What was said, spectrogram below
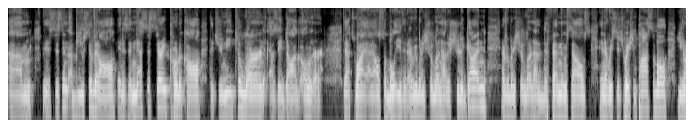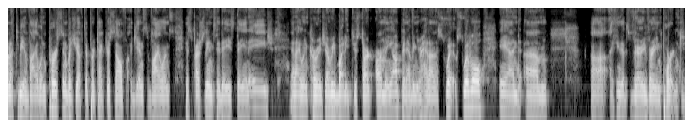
Um, this isn't abusive at all. It is a necessary protocol that you need to learn as a dog owner. That's why I also believe that everybody should learn how to shoot a gun. Everybody should learn how to defend themselves in every situation possible. You don't have to be a violent person, but you have to protect yourself against violence, especially in today's day and age. And I would encourage everybody to start arming up and having your head on a sw swivel and um, uh, I think that's very, very important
